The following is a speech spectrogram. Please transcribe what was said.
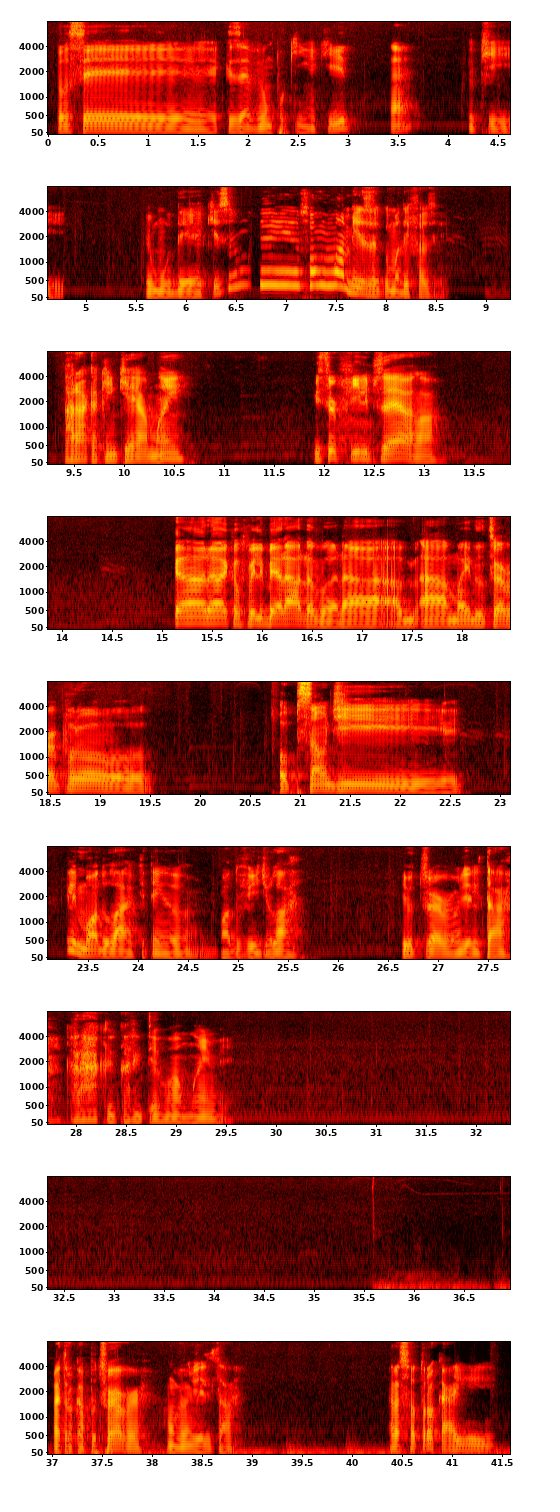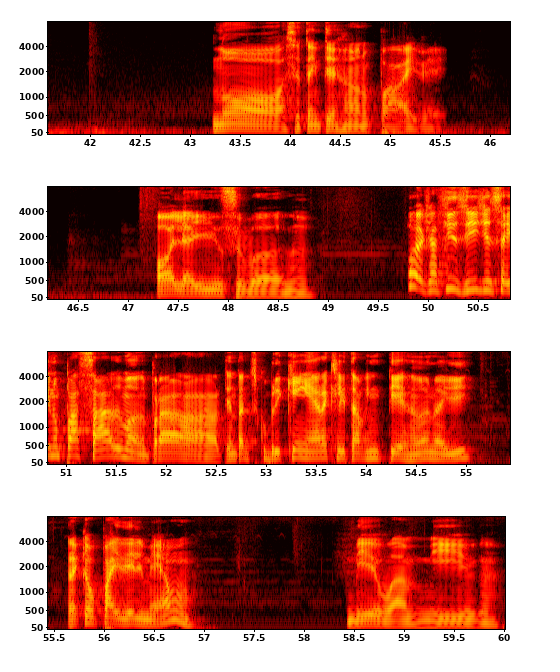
Se você quiser ver um pouquinho aqui, né? Do que eu mudei aqui, eu mudei só uma mesa que eu mandei fazer. Caraca, quem que é? A mãe? Mr. Phillips, é lá. Caraca, foi liberada, mano. A, a mãe do Trevor por opção de... Aquele modo lá que tem o modo vídeo lá. E o Trevor, onde ele tá? Caraca, o cara enterrou a mãe, velho. Vai trocar pro Trevor? Vamos ver onde ele tá. Era só trocar e... Nossa, você tá enterrando o pai, velho. Olha isso, mano. Pô, eu já fiz vídeo isso aí no passado, mano, pra tentar descobrir quem era que ele tava enterrando aí. Será que é o pai dele mesmo? Meu amigo.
